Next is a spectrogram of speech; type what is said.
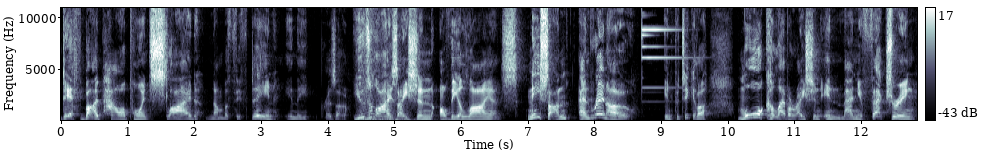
Death by PowerPoint slide number 15 in the Prezzo. Utilisation of the alliance, Nissan and Renault. In particular, more collaboration in manufacturing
